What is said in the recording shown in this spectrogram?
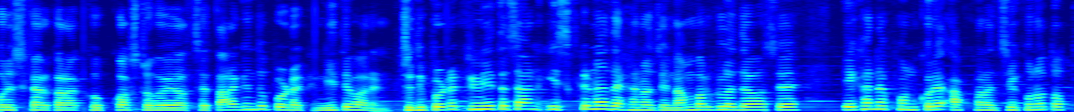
পরিষ্কার করা খুব কষ্ট হয়ে যাচ্ছে তারা কিন্তু প্রোডাক্টটি নিতে পারেন। যদি প্রোডাক্টটি নিতে চান স্ক্রিনে দেখানো যে নাম্বারগুলো দেওয়া আছে, এখানে ফোন করে আপনারা যে কোনো তথ্য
